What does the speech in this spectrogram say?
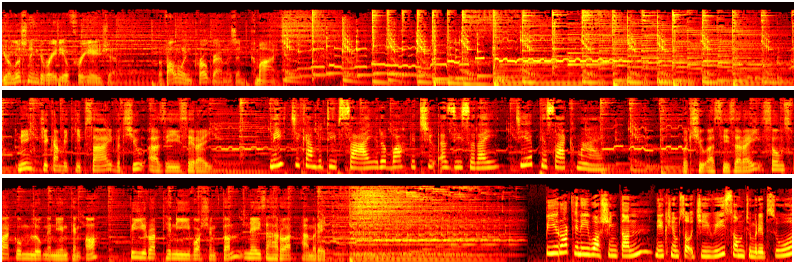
You're listening to Radio Free Asia. The following program is in Khmer. Nǐ chi càm bi tiệp xáy vệt chiu a zì sê ray នេះជាកម្មវិធីផ្សាយរបស់ Vithu Azisari ជាភាសាខ្មែរ វត្តឈូអាស៊ីសេរីសូមស្វាគមន៍លោកអ្នកនាងទាំងអស់ពីរដ្ឋធានី Washington នៃសហរដ្ឋអាមេរិក ពីរដ្ឋធានី Washington នាងខ្ញុំសុជីវីសូមជម្រាបសួរ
